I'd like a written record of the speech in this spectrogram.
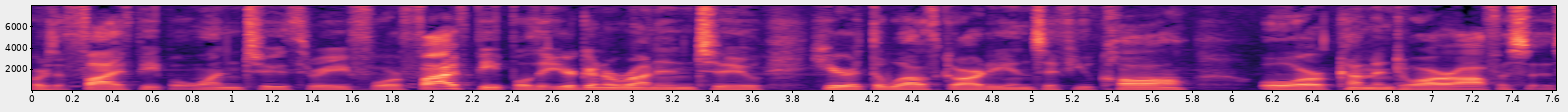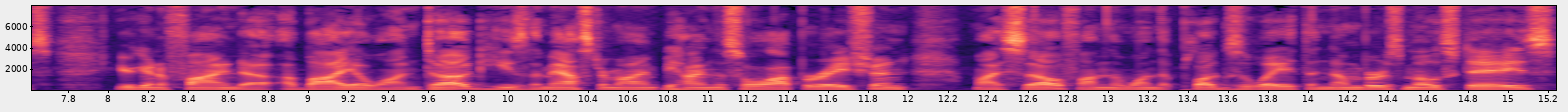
or is it five people? One, two, three, four, five people that you're going to run into here at the Wealth Guardians if you call or come into our offices. You're going to find a, a, bio on Doug. He's the mastermind behind this whole operation. Myself, I'm the one that plugs away at the numbers most days.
